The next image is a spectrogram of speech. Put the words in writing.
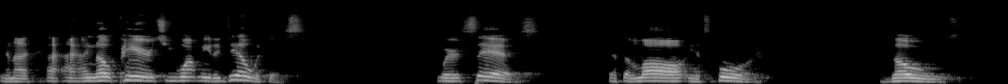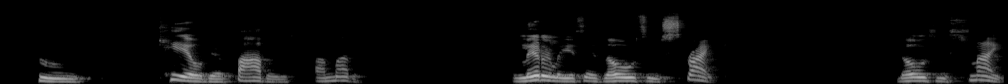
And I, I, I know parents, you want me to deal with this, where it says that the law is for those who kill their fathers or mothers. Literally, it says those who strike, those who smite,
